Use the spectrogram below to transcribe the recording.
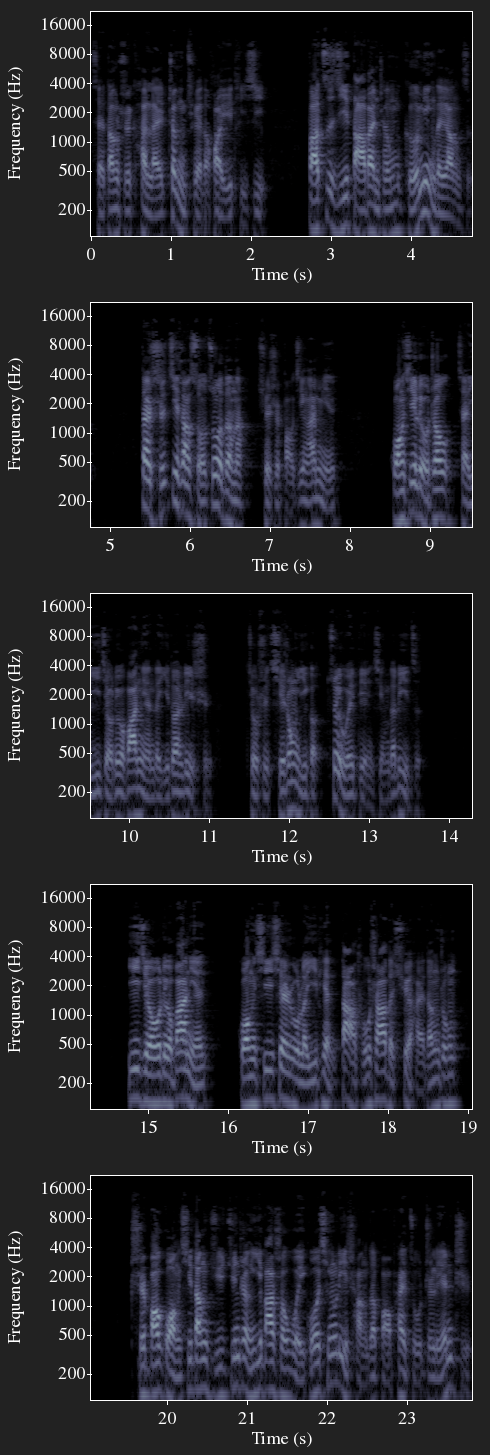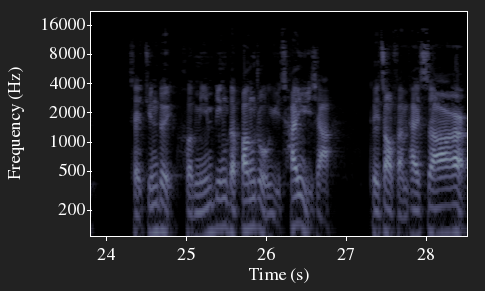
在当时看来正确的话语体系，把自己打扮成革命的样子，但实际上所做的呢，却是保境安民。广西柳州在一九六八年的一段历史，就是其中一个最为典型的例子。一九六八年，广西陷入了一片大屠杀的血海当中。持保广西当局军政一把手韦国清立场的保派组织连指，在军队和民兵的帮助与参与下，对造反派四二二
